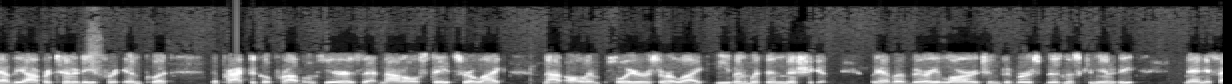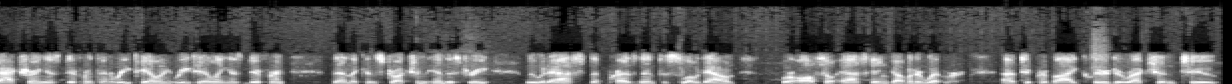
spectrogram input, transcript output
have the opportunity for input. The practical problem here is that not all states are alike. Not all employers are alike, even within Michigan. We have a very large and diverse business community. Manufacturing is different than retailing. Retailing is different than the construction industry. We would ask the president to slow down. We're also asking Governor Whitmer uh, to provide clear direction to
